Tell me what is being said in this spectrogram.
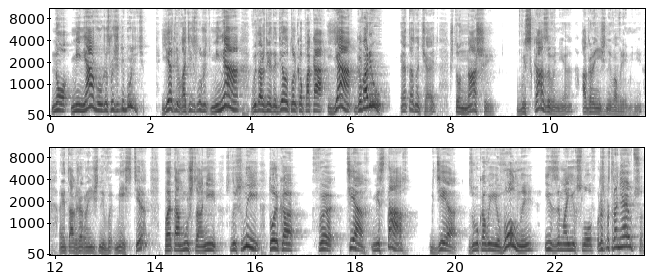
Но меня вы уже слышать не будете. Если вы хотите слушать меня, вы должны это делать только пока я говорю. Это означает, что наши высказывания ограничены во времени, они также ограничены в месте, потому что они слышны только в тех местах, где звуковые волны из-за моих слов распространяются.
